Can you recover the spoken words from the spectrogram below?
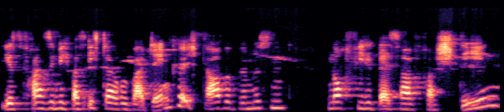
Jetzt fragen Sie mich, was ich darüber denke. Ich glaube, wir müssen noch viel besser verstehen,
